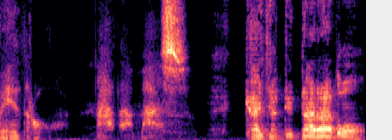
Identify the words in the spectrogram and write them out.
Pedro, nada más. Cállate, tarado.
